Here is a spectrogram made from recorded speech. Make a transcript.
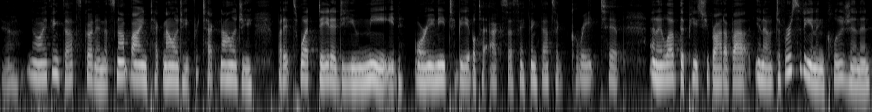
Yeah, no, I think that's good. And it's not buying technology for technology, but it's what data do you need or you need to be able to access. I think that's a great tip. And I love the piece you brought about, you know, diversity and inclusion. And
